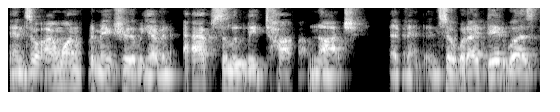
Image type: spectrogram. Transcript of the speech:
And so I wanted to make sure that we have an absolutely top notch event. And so what I did was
